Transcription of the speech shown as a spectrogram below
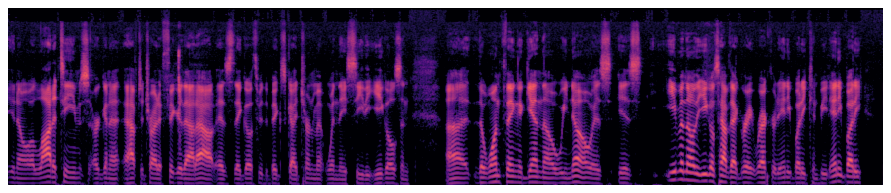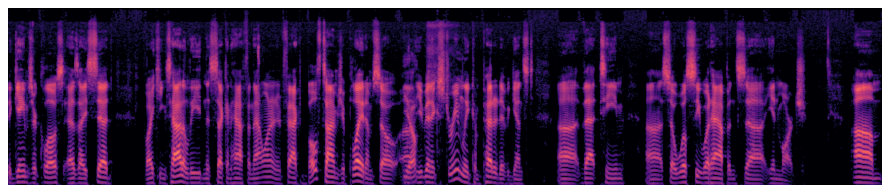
you know, a lot of teams are gonna have to try to figure that out as they go through the Big Sky tournament when they see the Eagles. And uh, the one thing again, though, we know is is even though the Eagles have that great record, anybody can beat anybody. The games are close, as I said. Vikings had a lead in the second half in that one, and in fact, both times you played them. So uh, yep. you've been extremely competitive against uh, that team. Uh, so we'll see what happens uh, in March. Um,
